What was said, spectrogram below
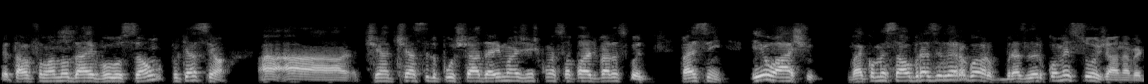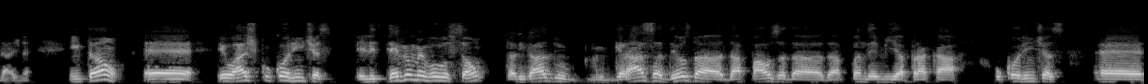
eu tava falando da evolução, porque assim, ó, a, a, tinha, tinha sido puxado aí, mas a gente começou a falar de várias coisas. Mas assim, eu acho vai começar o brasileiro agora. O brasileiro começou já, na verdade, né? Então, é, eu acho que o Corinthians, ele teve uma evolução, tá ligado? Graças a Deus da, da pausa da, da pandemia para cá, o Corinthians é,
